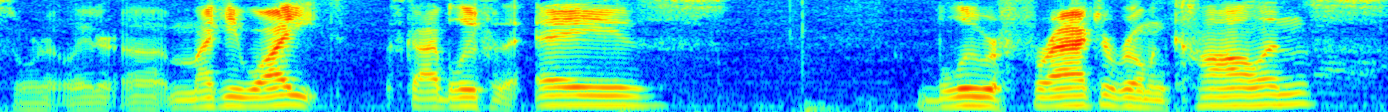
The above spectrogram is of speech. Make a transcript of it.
Sort it later. Uh, Mikey White, Sky Blue for the A's. Blue refractor, Roman Collins.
